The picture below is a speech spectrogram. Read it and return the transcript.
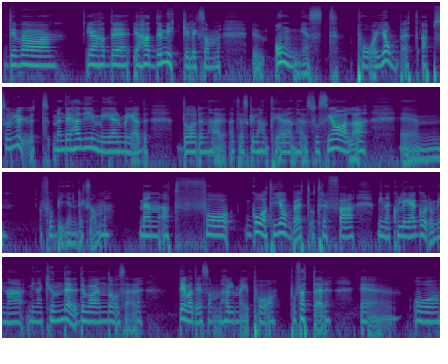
det var, jag, hade, jag hade mycket liksom, eh, ångest på jobbet, absolut. Men det hade ju mer med då den här, att jag skulle hantera den här sociala ehm, fobin. Liksom. Men att få gå till jobbet och träffa mina kollegor och mina, mina kunder, det var ändå så här, det var det som höll mig på, på fötter. Eh, och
